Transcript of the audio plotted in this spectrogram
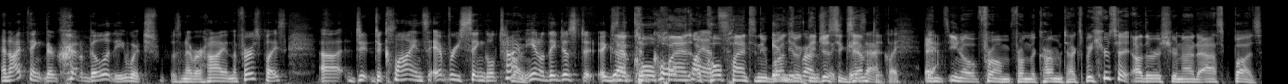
and I think their credibility, which was never high in the first place, uh, d- declines every single time. Right. You know, they just exempted yeah, coal, coal plant, a coal plant in New Brunswick, in New Brunswick. They just exempted, exactly. and yeah. you know, from from the carbon tax. But here's the other issue, and I'd ask Buzz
